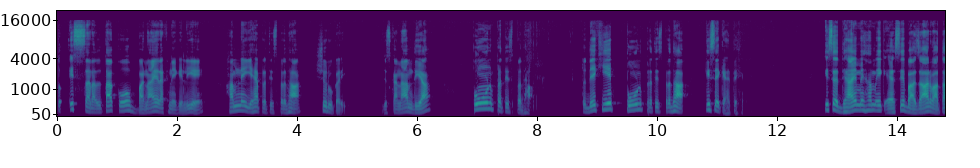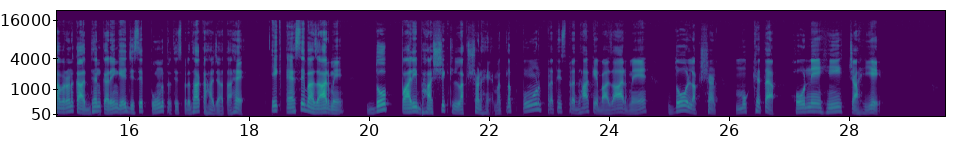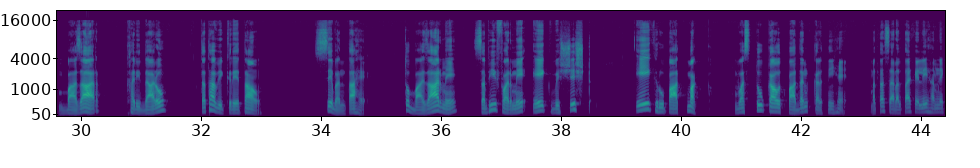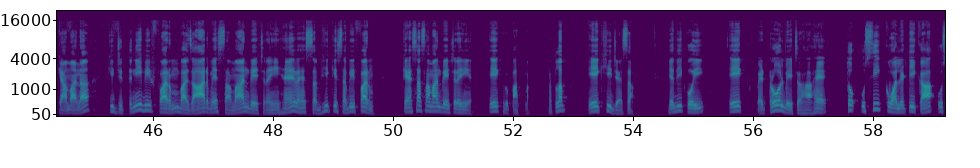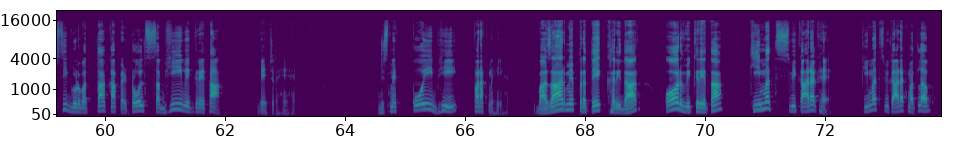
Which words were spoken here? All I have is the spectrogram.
तो इस सरलता को बनाए रखने के लिए हमने यह प्रतिस्पर्धा शुरू करी, जिसका नाम दिया पूर्ण प्रतिस्पर्धा। तो देखिए पूर्ण प्रतिस्पर्धा किसे कहते हैं। इस अध्याय में हम एक ऐसे बाज़ार वातावरण का अध्ययन करेंगे जिसे पूर्ण प्रतिस्पर्धा कहा जाता है। एक ऐसे बाज़ार में दो पारिभाषिक लक्षण हैं मतलब पूर्ण प्रतिस्पर्धा के बाज़ार में दो लक्षण मुख्यतः होने ही चाहिए। बाज़ार खरीदारों तथा विक्रेताओं से बनता है। तो बाज़ार में सभी फर्में एक विशिष्ट, एक रूपात्मक वस्तु का उत्पादन करती हैं। मतलब सरलता के लिए हमने क्या माना कि जितनी भी फर्म बाज़ार में सामान बेच रही हैं, वह सभी की सभी फर्म कैसा सामान बेच रही हैं? एक रूपात्मक मतलब एक ही जैसा। यदि कोई एक पेट्रोल बेच रहा है तो उसी क्वालिटी का, उसी गुणवत्ता का पेट्रोल सभी विक्रेता बेच रहे हैं, जिसमें कोई भी फ़र्क नहीं है। बाज़ार में प्रत्येक खरीदार और विक्रेता कीमत स्वीकारक है। कीमत स्वीकारक मतलब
